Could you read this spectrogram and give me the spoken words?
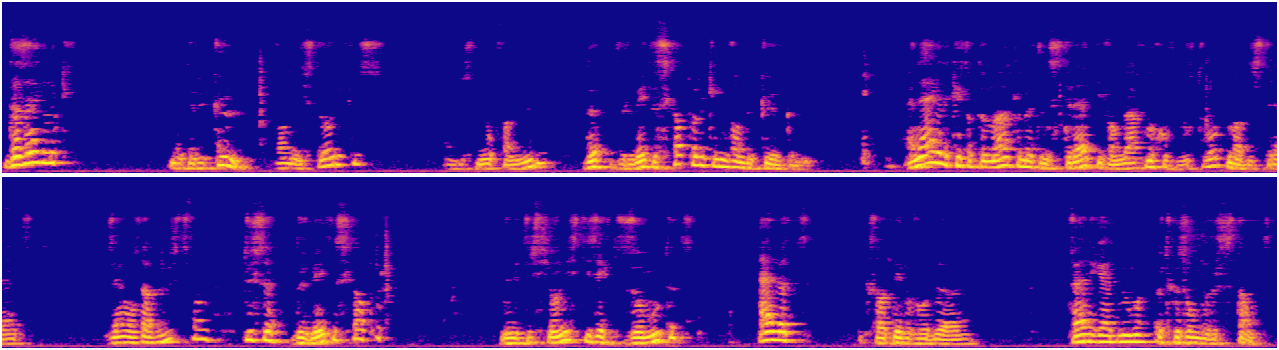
dat is eigenlijk, met de recul van de historicus, en dus nu ook van jullie, de verwetenschappelijking van de keuken. En eigenlijk heeft dat te maken met een strijd die vandaag nog gevoerd wordt, maar die strijd, zijn we ons daar bewust van, tussen de wetenschapper, de nutritionist die zegt zo moet het, en het, ik zal het even voor de veiligheid noemen, het gezonde verstand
